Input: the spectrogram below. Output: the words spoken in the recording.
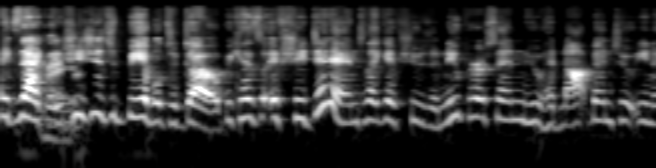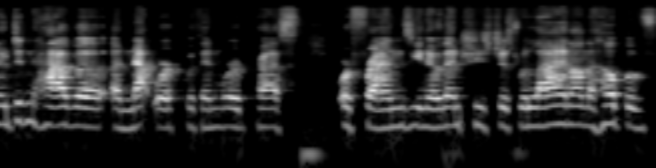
Exactly. Right. She should be able to go because if she didn't, like if she was a new person who had not been to, you know, didn't have a, a network within WordPress or friends, you know, then she's just relying on the help of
